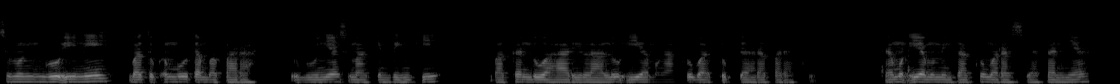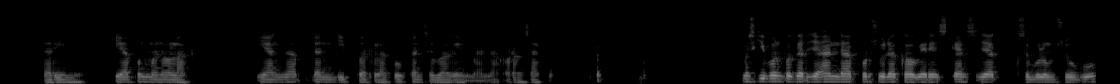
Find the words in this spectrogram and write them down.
Seminggu ini batuk embu tambah parah. Tubuhnya semakin ringkih. Bahkan dua hari lalu ia mengaku batuk darah padaku. Namun ia memintaku merahasiakannya darimu. Ia pun menolak, dianggap dan diperlakukan sebagaimana orang sakit. Meskipun pekerjaan dapur sudah kau bereskan sejak sebelum subuh,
